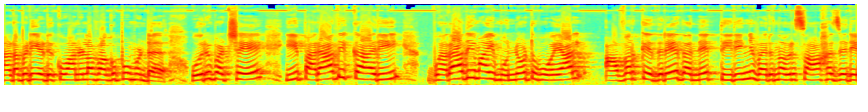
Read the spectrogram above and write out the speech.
നടപടിയെടുക്കുവാനുള്ള വകുപ്പുമുണ്ട്. ഒരുപക്ഷെ ഈ പരാതിക്കാരി പരാതിയുമായി മുന്നോട്ട് പോയാൽ അവർക്കെതിരെ തന്നെ തിരിഞ്ഞു വരുന്ന ഒരു സാഹചര്യം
